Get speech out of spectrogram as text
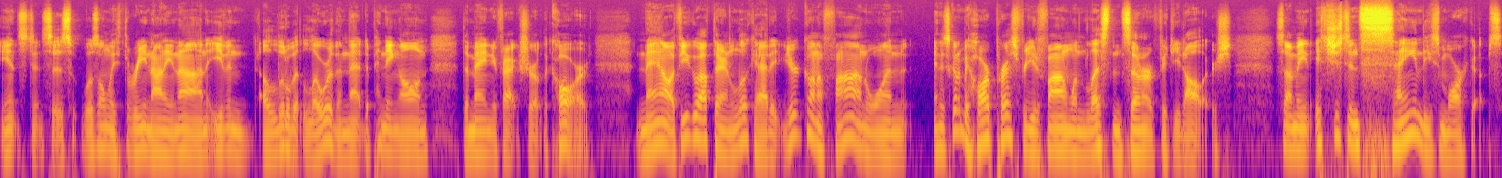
instances was only 399 even a little bit lower than that depending on the manufacturer of the card now if you go out there and look at it you're going to find one and it's going to be hard pressed for you to find one less than $750. So, I mean, it's just insane, these markups.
